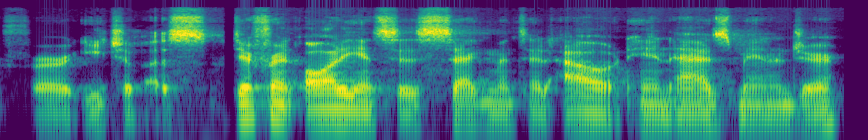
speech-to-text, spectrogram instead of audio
for each of us, different audiences segmented out in Ads Manager.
